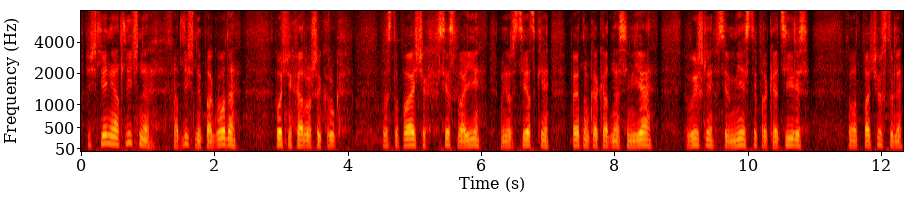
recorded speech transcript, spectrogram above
Впечатление отличное, отличная погода, очень хороший круг выступающих, все свои, университетские, поэтому как одна семья вышли все вместе, прокатились, вот, почувствовали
